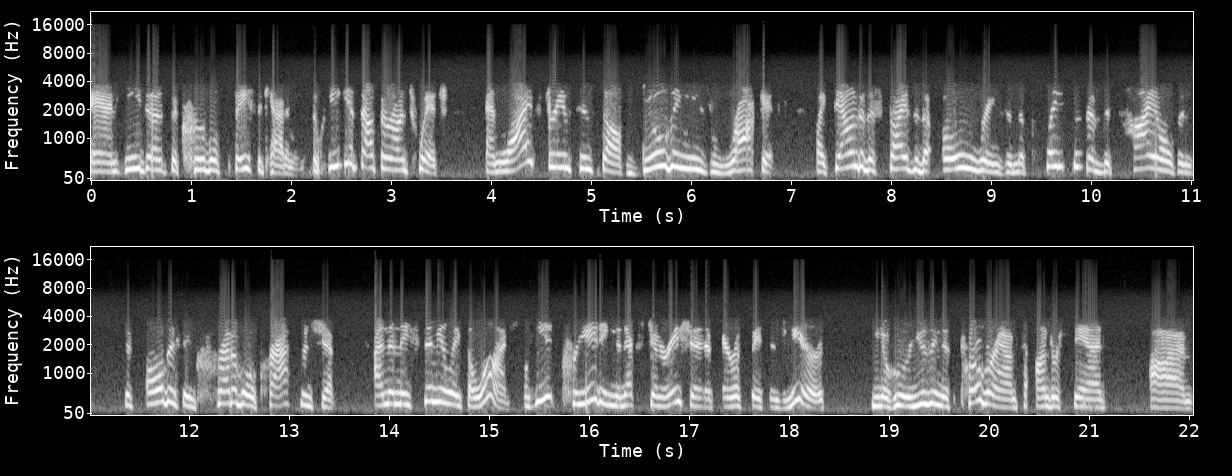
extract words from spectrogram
and he does the Kerbal Space Academy. So he gets out there on Twitch and live streams himself building these rockets, like down to the size of the O rings and the placement of the tiles and just all this incredible craftsmanship. And then they simulate the launch. So he's creating the next generation of aerospace engineers, you know, who are using this program to understand um,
